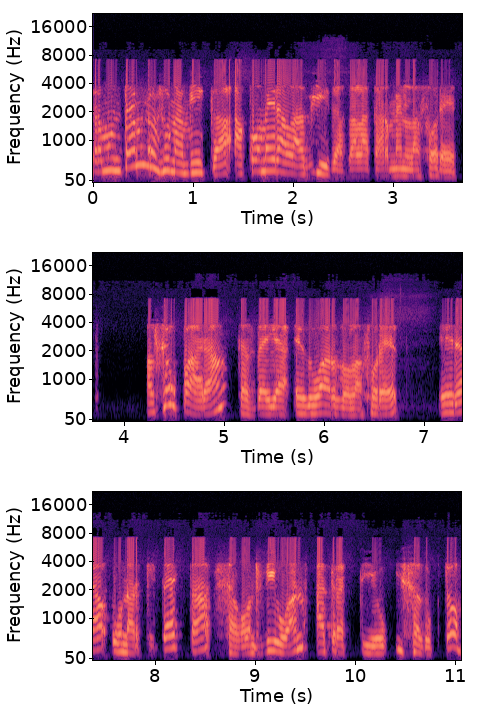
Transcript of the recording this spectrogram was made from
Remuntem-nos una mica a com era la vida de la Carmen Laforet. El seu pare, que es deia Eduardo Laforet, era un arquitecte, segons diuen, atractiu i seductor.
